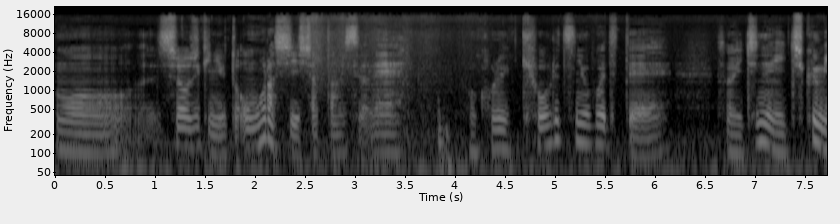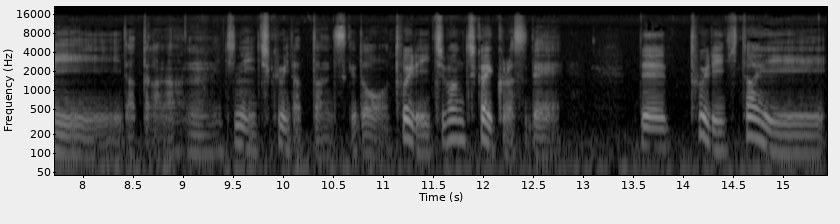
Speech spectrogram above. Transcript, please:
もう正直に言うとおもらししちゃったんですよね。もうこれ強烈に覚えててその1年1組だったかな。うん1年1組だったんですけどトイレ一番近いクラスででトイレ行きたい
